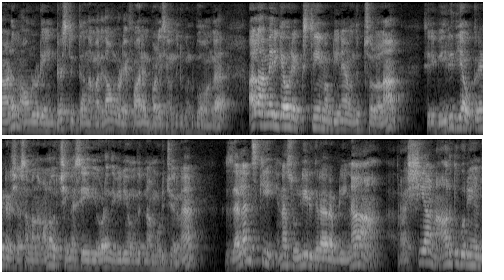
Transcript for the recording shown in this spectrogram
நாடும் அவங்களுடைய இன்ட்ரெஸ்ட்டுக்கு தகுந்த மாதிரி தான் அவங்களுடைய ஃபாரின் பாலிசி வந்துட்டு கொண்டு போவாங்க. அதில் அமெரிக்கா ஒரு எக்ஸ்ட்ரீம் அப்படின்னே வந்துட்டு சொல்லலாம். சரி இப்போ இறுதியாக உக்ரைன் ரஷ்யா சம்மந்தமான ஒரு சின்ன செய்தியோடு இந்த வீடியோ வந்துட்டு நான் முடிச்சிடுறேன். ஜெலன்ஸ்கி என்ன சொல்லியிருக்கிறார் அப்படின்னா ரஷ்யா நார்த் கொரியன்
